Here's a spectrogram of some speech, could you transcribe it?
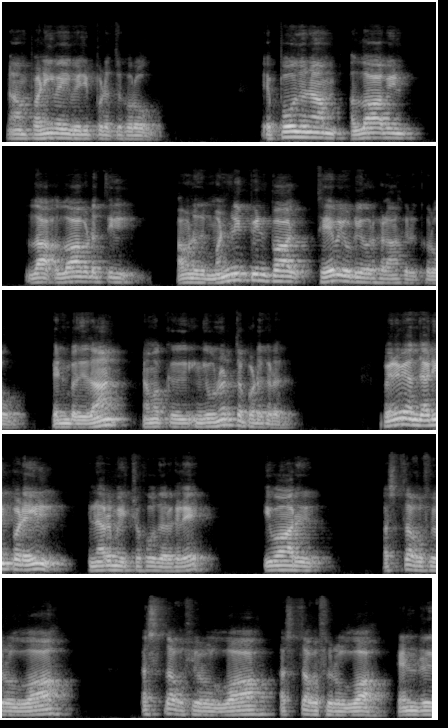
நாம் பணிவை வெளிப்படுத்துகிறோம். எப்போது நாம் அல்லாவின் அல்லா அல்லாவிடத்தில் அவனது மன்னிப்பின் பால் தேவையுடையவர்களாக இருக்கிறோம். என்பதுதான் நமக்கு இங்கு உணர்த்தப்படுகிறது. எனவே அந்த அடிப்படையில் நரமை சகோதரர்களே இவ்வாறு அஸ்தகுஃபிருல்லா அஸ்தகுஃபிருல்லா அஸ்தகுஃபிருல்லா என்று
